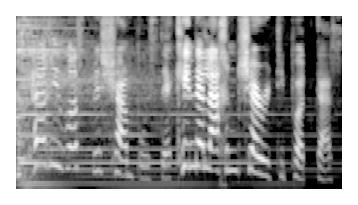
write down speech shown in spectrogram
Currywurst bis Shampoos, der Kinderlachen Charity Podcast.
